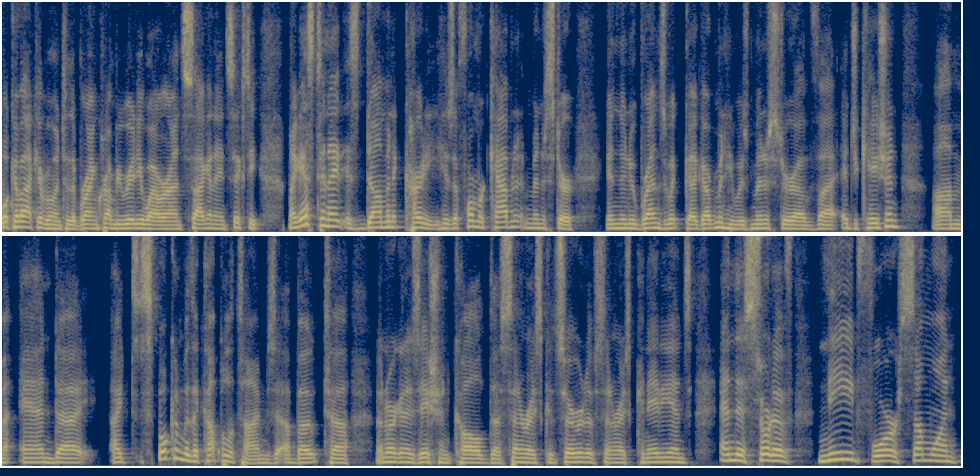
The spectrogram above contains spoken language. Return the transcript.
Welcome back, everyone, to the Brian Crombie Radio Hour on Saga 960. My guest tonight is Dominic Cardy. He's a former cabinet minister in the New Brunswick uh, government. He was Minister of uh, Education. Um, and uh, I'd spoken with a couple of times about uh, an organization called uh, Center Ice Conservatives, Center Ice Canadians, and this sort of need for someone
